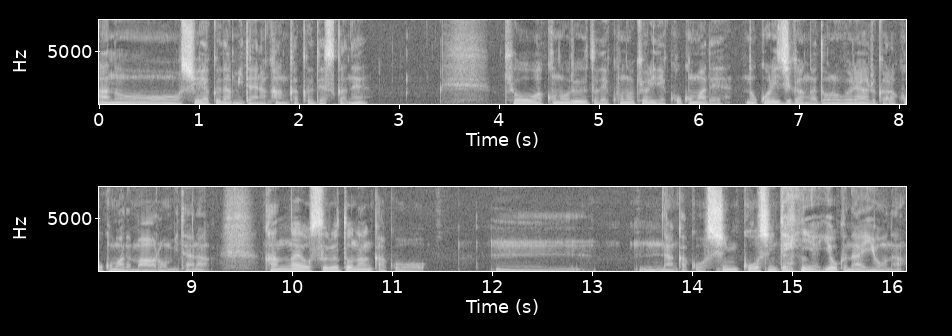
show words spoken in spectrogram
あの、主役だみたいな感覚ですかね。今日はこのルートでこの距離でここまで残り時間がどのぐらいあるからここまで回ろうみたいな考えをするとなんかこううんなんかこう信仰心的には良くないような。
